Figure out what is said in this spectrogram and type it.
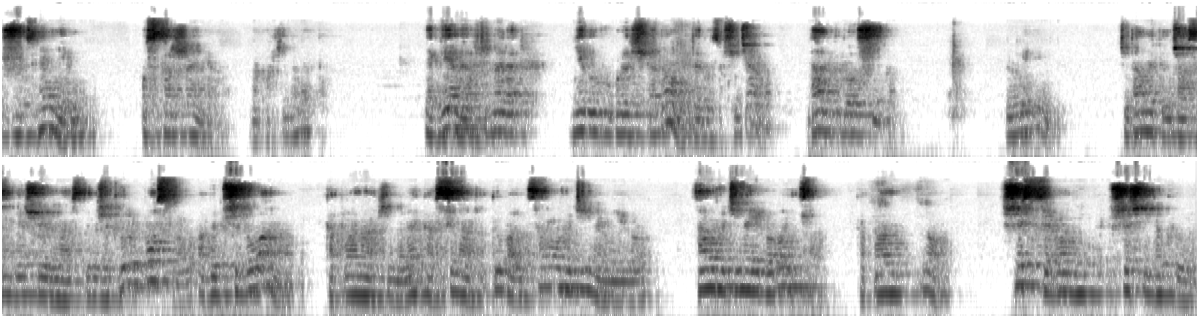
rzuceniem oskarżenia na Achimeleka. Jak wiemy, Achimelek nie był w ogóle świadomy tego, co się działo. Dawid go oszukał. Był niewinny. Czytamy tymczasem w wierszu 11, że król posłał, aby przywołano kapłana Achimeleka, syna Kituba i całą rodzinę jego, całą rodzinę jego ojca, kapłan no, Wszyscy oni przyszli do króla.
